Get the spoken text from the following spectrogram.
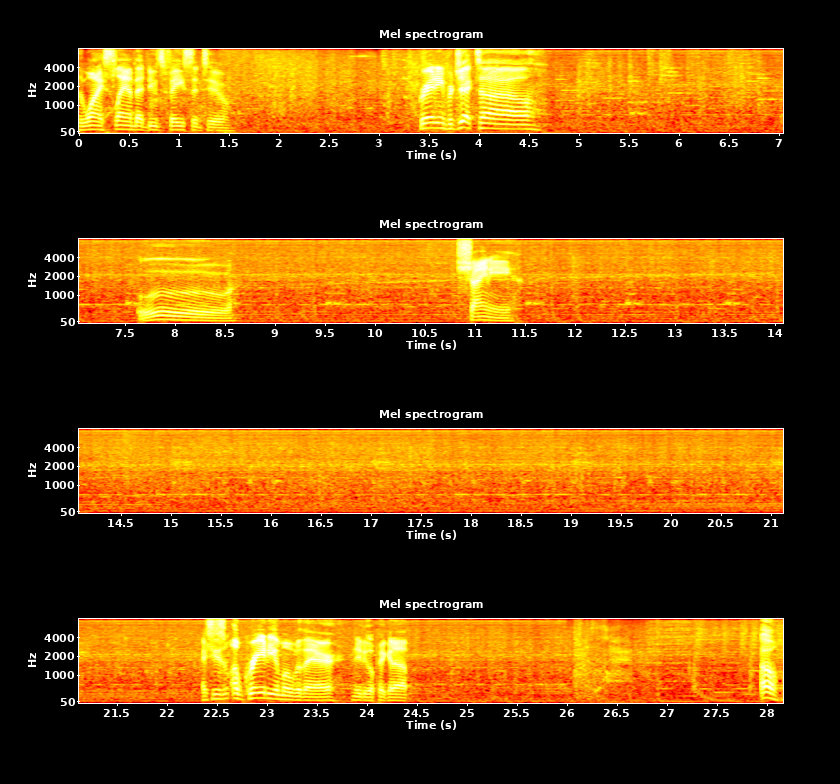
The one I slammed that dude's face into. Grading projectile. Ooh. Shiny. I see some upgradium over there. Need to go pick it up. Oh,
